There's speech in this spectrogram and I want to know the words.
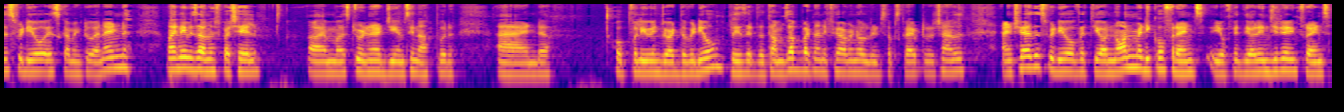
this video is coming to an end. My name is anuj pachhel i'm a student at gmc nagpur and uh, Hopefully you enjoyed the video. Please hit the thumbs up button if you haven't already subscribed to the channel and share this video with your non-medico friends, with your engineering friends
